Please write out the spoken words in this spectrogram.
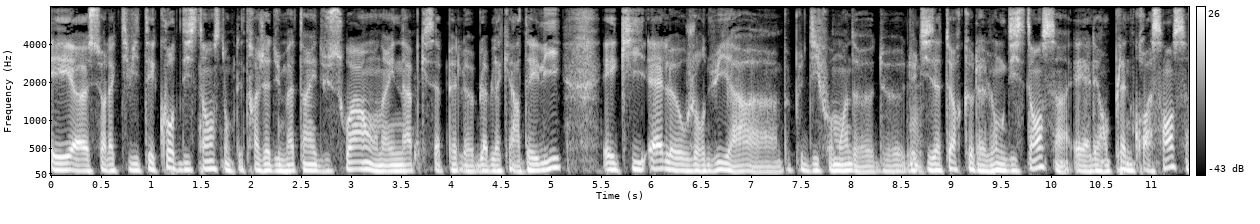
Et euh, sur l'activité courte distance, donc les trajets du matin et du soir, on a une app qui s'appelle Blablacar Daily et qui, elle, aujourd'hui, a un peu plus de 10 fois moins d'utilisateurs de, de, que la longue distance et elle est en pleine croissance.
